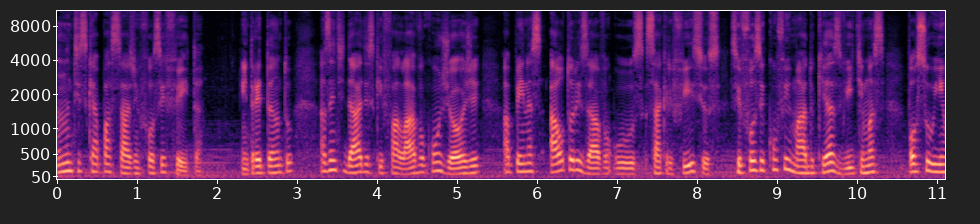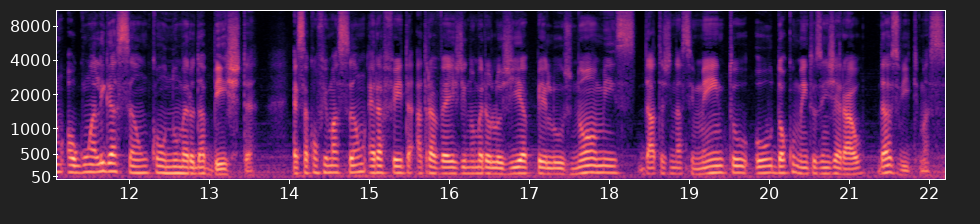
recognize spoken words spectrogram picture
antes que a passagem fosse feita. Entretanto, as entidades que falavam com Jorge apenas autorizavam os sacrifícios se fosse confirmado que as vítimas possuíam alguma ligação com o número da besta. Essa confirmação era feita através de numerologia pelos nomes, datas de nascimento ou documentos em geral das vítimas.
